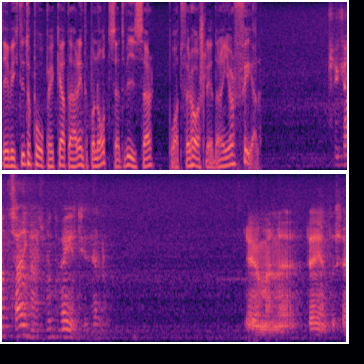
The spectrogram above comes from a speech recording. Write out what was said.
Det är viktigt att påpeka att det här inte på något sätt visar på att förhörsledaren gör fel. Du kan inte säga grejer som du inte vet ju heller. Jo, men eh, det är inte så.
